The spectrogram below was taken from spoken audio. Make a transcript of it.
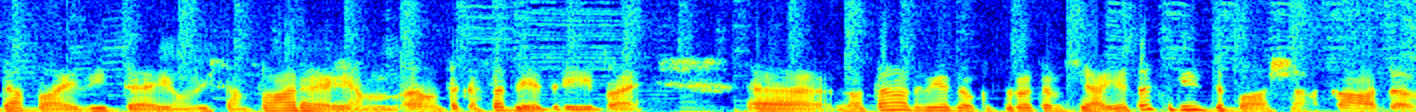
dabai, videi un visam pārējiem, uh, un tā kā sabiedrībai. Uh, no tāda viedokļa, protams, jā, ja tas ir izdabāšana kāda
